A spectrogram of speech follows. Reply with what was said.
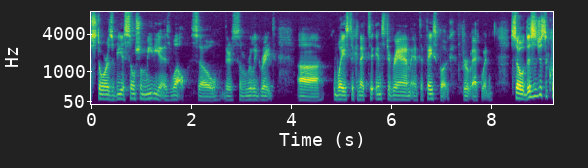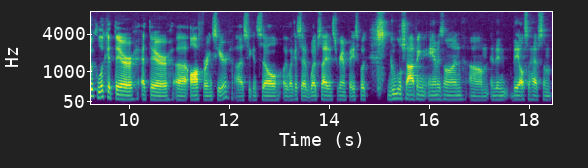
stores via social media as well. So there's some really great uh, ways to connect to Instagram and to Facebook through Ecwid. So this is just a quick look at their at their uh, offerings here. Uh, so you can sell, like I said, website, Instagram, Facebook, Google Shopping, Amazon, um, and then they also have some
